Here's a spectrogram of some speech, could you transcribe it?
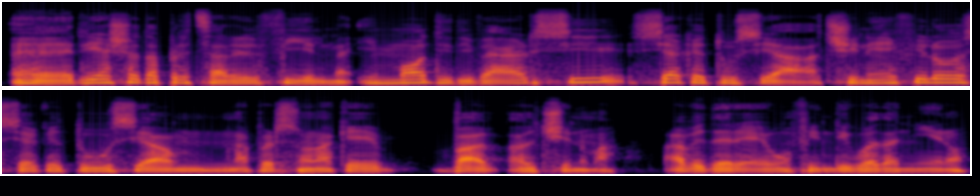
eh, riesce ad apprezzare il film in modi diversi, sia che tu sia cinefilo, sia che tu sia una persona che va al cinema a vedere un film di Guadagnino,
